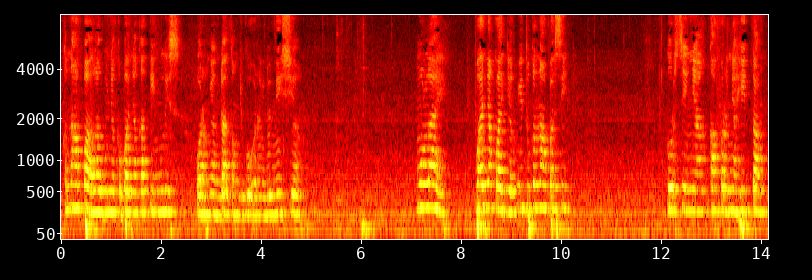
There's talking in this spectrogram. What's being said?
Kenapa lagunya kebanyakan English, orang yang datang juga orang Indonesia? Mulai banyak lagi yang itu kenapa sih kursinya covernya hitam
